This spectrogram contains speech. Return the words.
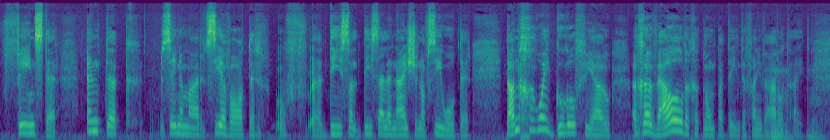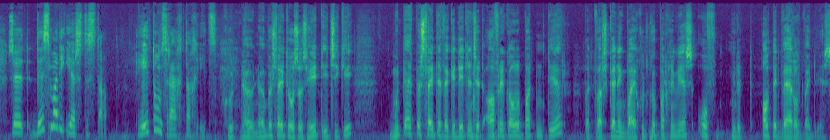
venster intik sê net maar seewater of uh, desal desalination of seawater dan gooi Google vir jou 'n geweldige klomp patente van die wêreld hmm, uit. Mm, mm. So dis maar die eerste stap. Het ons regtig iets? Goed, nou nou besluit ons ons het ietsiekie. Moet ek besluit of ek dit in Suid-Afrika wil patenteer? Wat waarskynlik baie goedkoper gewees of moet dit altyd wêreldwyd wees?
